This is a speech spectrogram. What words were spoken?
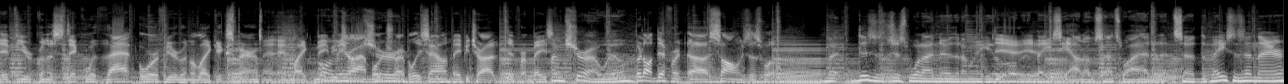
If you're going to stick with that, or if you're going to like experiment and like maybe mean, try I'm a more sure- trebly sound, maybe try a different bass, I'm sure I will, but on different uh, songs as well. but this is just what I know that I'm going to get a Yeah, little bit yeah. of bassy out of, so that's why I added it. So the bass is in there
